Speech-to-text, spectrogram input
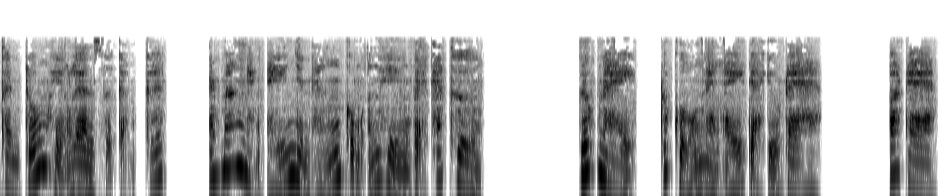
thành trúng hiện lên sự cảm kết, ánh mắt nàng ấy nhìn hắn cũng ẩn hiện vẻ khác thường. Lúc này, rốt cuộc nàng ấy đã hiểu ra. Hóa ra,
